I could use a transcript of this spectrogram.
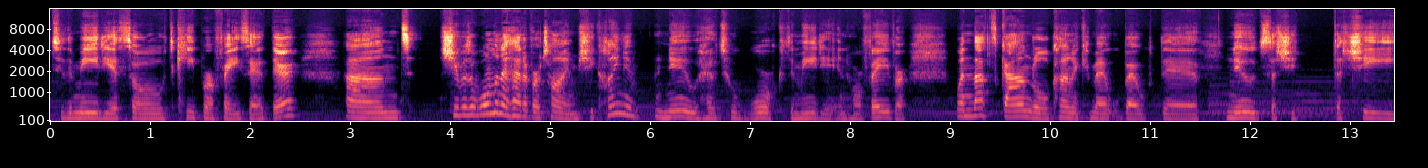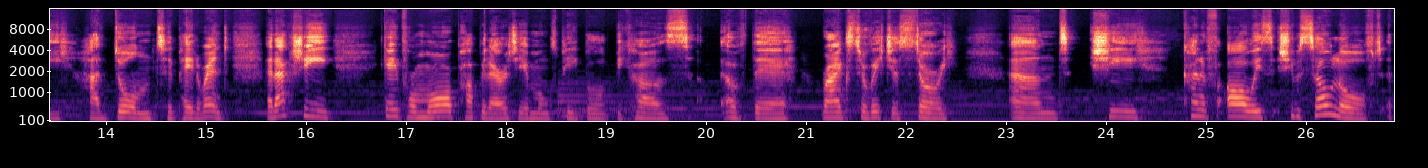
to the media, so to keep her face out there. And she was a woman ahead of her time. She kind of knew how to work the media in her favour. When that scandal kind of came out about the nudes that she that she had done to pay the rent, it actually gave her more popularity amongst people because of the rags to riches story. And she kind of always she was so loved. A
